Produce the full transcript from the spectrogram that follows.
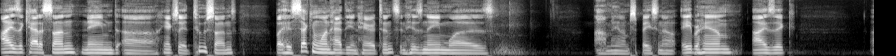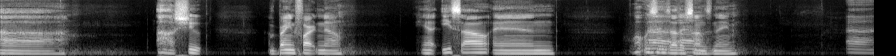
Isaac had a son named, uh, he actually had two sons, but his second one had the inheritance, and his name was, oh man, I'm spacing out. Abraham, Isaac, uh, oh shoot, I'm brain farting now. Yeah, Esau and what was his Uh, other uh, son's name? Uh,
